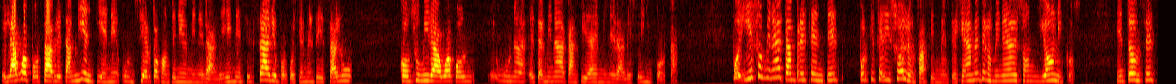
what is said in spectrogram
El agua potable también tiene un cierto contenido de minerales. Es necesario por cuestiones de salud consumir agua con una determinada cantidad de minerales, es importante. Y esos minerales están presentes porque se disuelven fácilmente. Generalmente los minerales son iónicos. Entonces,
